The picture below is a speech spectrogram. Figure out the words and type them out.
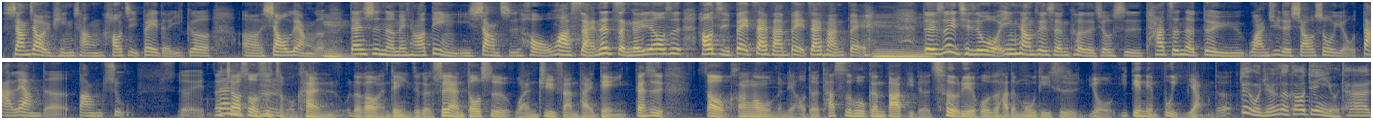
相较于平常好几倍的一个呃销量了。嗯。但是呢，没想到电影一上之后，哇塞，那整个又是好几倍，再翻倍，再翻倍。嗯。对，所以其实我印象最深刻的就是，它真的对于玩具的销售有大量的帮助。对，那教授是怎么看乐高玩电影这个？嗯、虽然都是玩具翻拍电影，但是照刚刚我们聊的，它似乎跟芭比的策略或者说它的目的是有一点点不一样的。对，我觉得乐高电影有它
